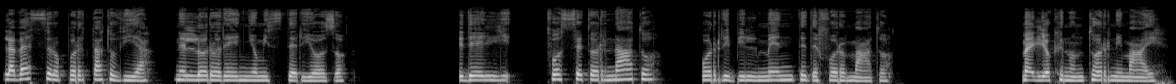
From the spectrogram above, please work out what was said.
l'avessero portato via nel loro regno misterioso, ed egli fosse tornato orribilmente deformato. Meglio che non torni mai.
